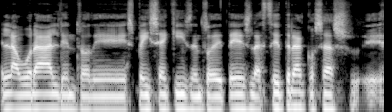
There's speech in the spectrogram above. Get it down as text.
laboral dentro de SpaceX, dentro de Tesla, etcétera, cosas, eh,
